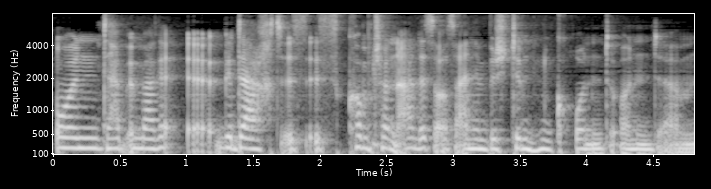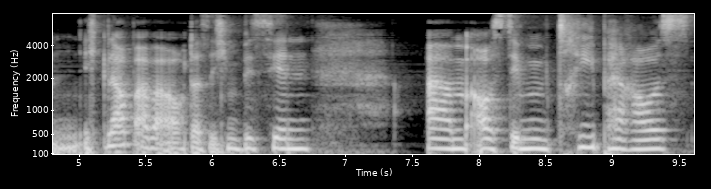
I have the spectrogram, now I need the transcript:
und habe immer äh, gedacht, es, es kommt schon alles aus einem bestimmten Grund. Und ähm, ich glaube aber auch, dass ich ein bisschen ähm, aus dem Trieb heraus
